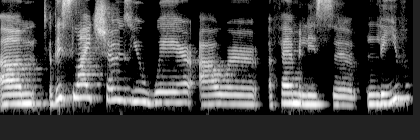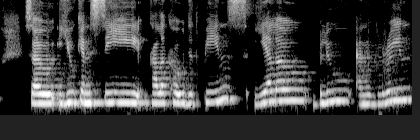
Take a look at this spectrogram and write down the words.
Um, this slide shows you where our families uh, live. So you can see color-coded pins, yellow, blue, and green.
